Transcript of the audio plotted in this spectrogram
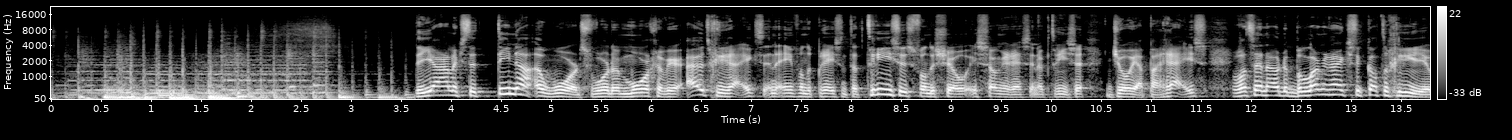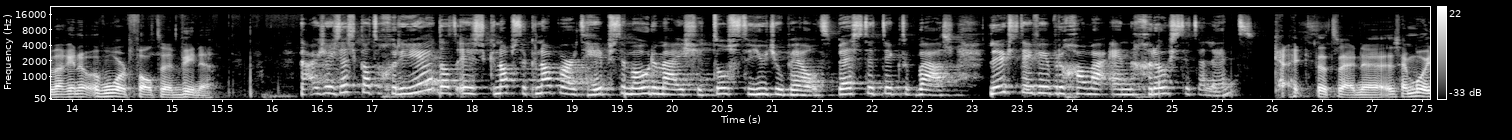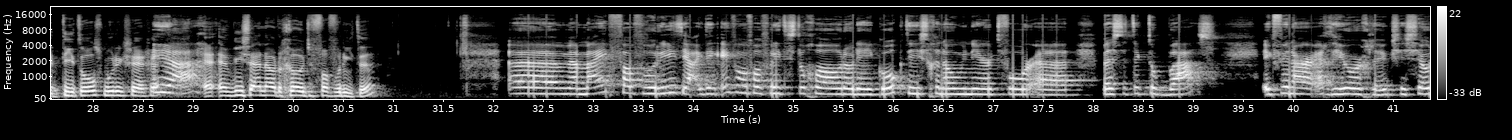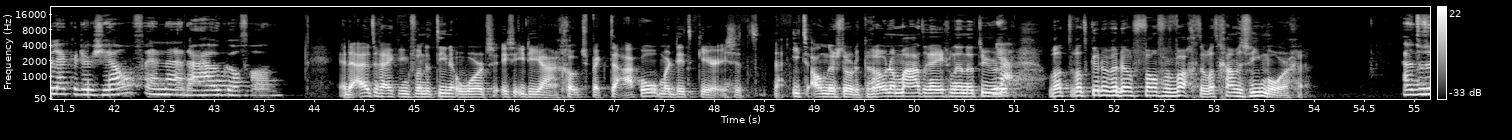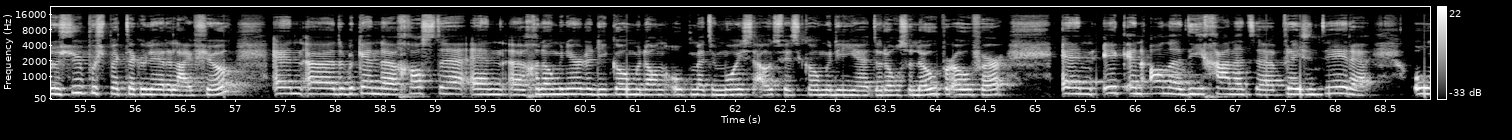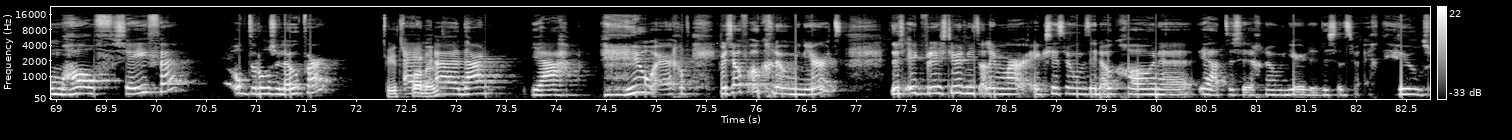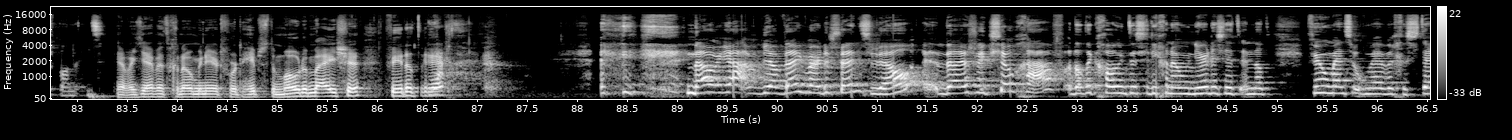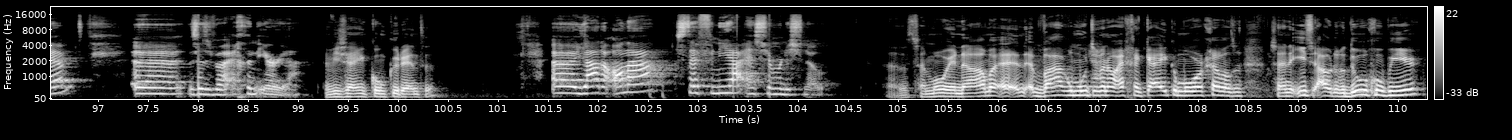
De jaarlijkste Tina Awards worden morgen weer uitgereikt. En een van de presentatrices van de show is zangeres en actrice Joya Parijs. Wat zijn nou de belangrijkste categorieën waarin een award valt te winnen? Nou, er zijn zes categorieën. Dat is knapste knapper, hipste modemeisje, tofste YouTube-held, beste TikTok-baas, leukste tv-programma en grootste talent. Kijk, dat zijn, uh, zijn mooie titels, moet ik zeggen. Ja. En, en wie zijn nou de grote favorieten? Um, mijn favoriet, ja, ik denk een van mijn favorieten is toch wel Rodé Kok. Die is genomineerd voor uh, beste TikTok-baas. Ik vind haar echt heel erg leuk. Ze is zo lekker er zelf en uh, daar hou ik wel van. En de uitreiking van de Tina Awards is ieder jaar een groot spektakel. Maar dit keer is het nou, iets anders door de coronamaatregelen natuurlijk. Ja. Wat, wat kunnen we ervan verwachten? Wat gaan we zien morgen? Nou, het was een super spectaculaire live show. En uh, de bekende gasten en uh, genomineerden die komen dan op met hun mooiste outfits, komen die uh, de roze loper over. En ik en Anne die gaan het presenteren om half zeven op de roze loper. Vind je het spannend? En daar, ja, heel erg. Want ik ben zelf ook genomineerd. Dus ik presenteer niet alleen maar. Ik zit zo meteen ook gewoon uh, ja, tussen de genomineerden. Dus dat is wel echt heel spannend. Ja, want jij bent genomineerd voor het hipste modemeisje. Vind je dat terecht? Ja. nou ja, ja, blijkbaar de fans wel. Dat vind ik zo gaaf dat ik gewoon tussen die genomineerden zit en dat veel mensen op me hebben gestemd. Uh, dus dat is wel echt een eer, ja. En wie zijn je concurrenten? Uh, ja, de Anna, Stefania en Summer de Snow. Ja, dat zijn mooie namen. En waarom moeten we nou echt gaan kijken morgen? Want we zijn een iets oudere doelgroep hier.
